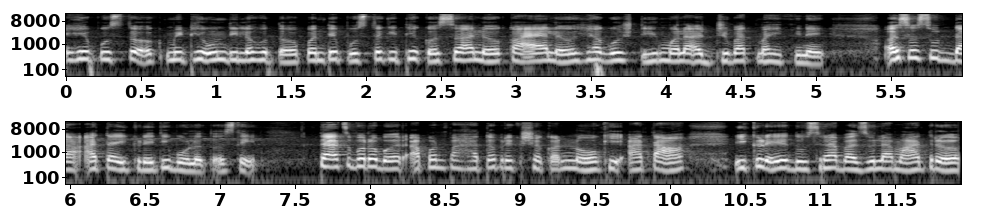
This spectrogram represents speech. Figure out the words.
हे पुस्तक मी ठेवून दिलं होतं पण ते पुस्तक इथे कसं आलं काय आलं ह्या गोष्टी मला अजिबात माहिती नाही. असं सुद्धा आता इकडे ती बोलत असते. त्याचबरोबर आपण पाहतो प्रेक्षकांनो की आता इकडे दुसऱ्या बाजूला मात्र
